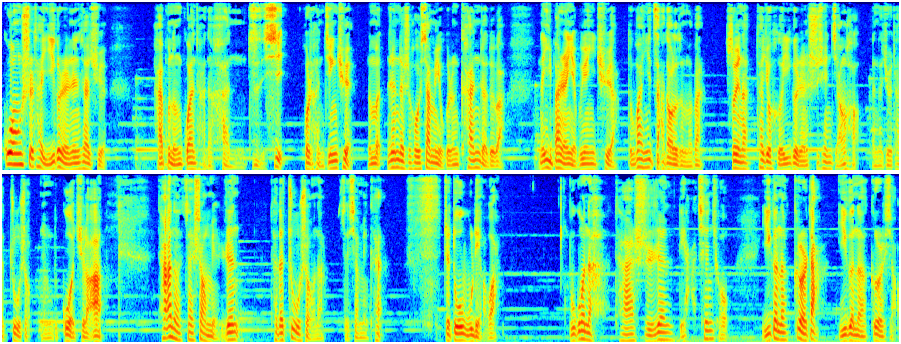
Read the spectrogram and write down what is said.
光是他一个人扔下去还不能观察的很仔细或者很精确。那么扔的时候下面有个人看着，对吧？那一般人也不愿意去啊，万一砸到了怎么办？所以呢，他就和一个人事先讲好，那就是他助手，嗯，过去了啊。他呢在上面扔，他的助手呢在下面看，这多无聊啊！不过呢，他是扔俩铅球，一个呢个儿大，一个呢个儿小，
